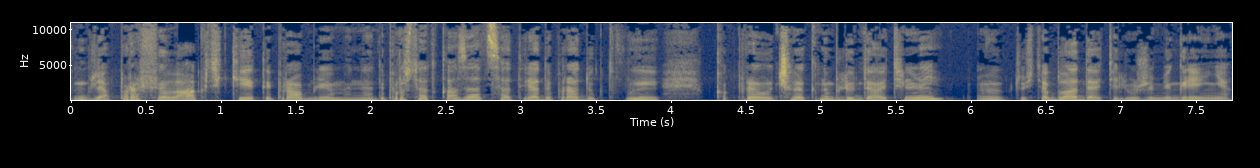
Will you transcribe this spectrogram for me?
для профилактики этой проблемы надо просто отказаться от ряда продуктов. Вы, как правило, человек наблюдательный, то есть обладатель уже мигрени,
